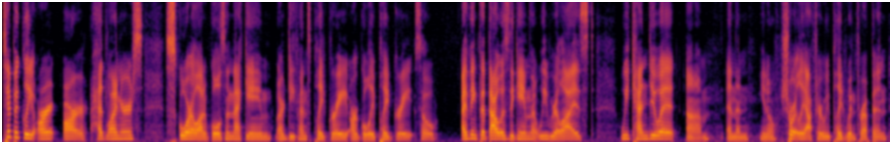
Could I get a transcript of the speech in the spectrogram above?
typically aren't our headliners score a lot of goals in that game. Our defense played great. Our goalie played great. So I think that that was the game that we realized we can do it. Um, and then, you know, shortly after we played Winthrop and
